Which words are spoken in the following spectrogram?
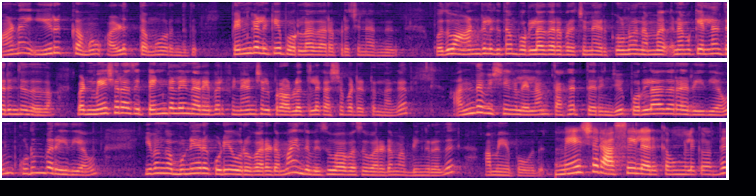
மன இறுக்கமும் அழுத்தமும் இருந்தது. பெண்களுக்கே பொருளாதார பிரச்சனை இருந்தது. பொதுவாக ஆண்களுக்கு தான் பொருளாதார பிரச்சனை இருக்கும்னு நம்ம நமக்கு எல்லாம் தெரிஞ்சது தான் பட் மேஷராசி பெண்களே நிறைய பேர் ஃபினான்ஷியல் ப்ராப்ளத்தில் கஷ்டப்பட்டுட்டு இருந்தாங்க. அந்த விஷயங்கள் எல்லாம் தகர்த்தெறிஞ்சு பொருளாதார ரீதியாகவும் குடும்ப ரீதியாகவும் இவங்க முன்னேறக்கூடிய ஒரு வருடமாக இந்த விசுவாவசு வருடம் அப்படிங்கிறது அமைய போகுது. மேஷ ராசியில இருக்கவங்களுக்கு வந்து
